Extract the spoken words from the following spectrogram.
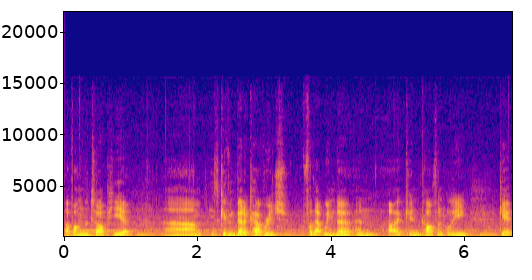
up on the top here um, given better coverage for that window and I can confidently get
